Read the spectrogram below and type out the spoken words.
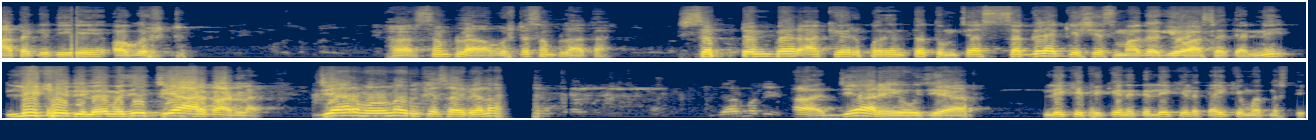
आता किती आहे? ऑगस्ट. हा संपला. ऑगस्ट संपला आता. सप्टेंबर अखेर पर्यंत तुमच्या सगळ्या केसेस मागे घेऊ असं त्यांनी लिखी दिलंय. म्हणजे जे आर काढलाय. जे आर म्हणून ना विखे साहेब याला? हा जे आर आहे जे आर लेखी फिके नाही ते लेखीला काही किंमत नसते.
